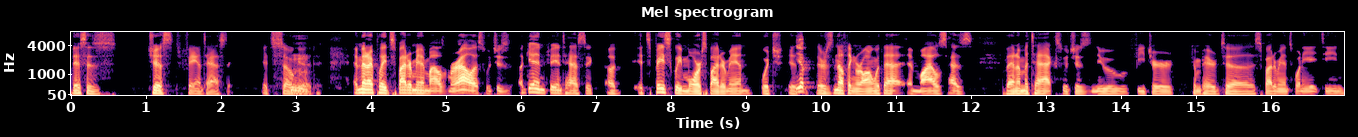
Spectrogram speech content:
this is just fantastic. It's so Mhm. good. And then I played Spider-Man Miles Morales, which is again fantastic. Uh, it's basically more Spider-Man, which is Yep. there's nothing wrong with that. And Miles has Venom attacks, which is new feature compared to Spider-Man 2018.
